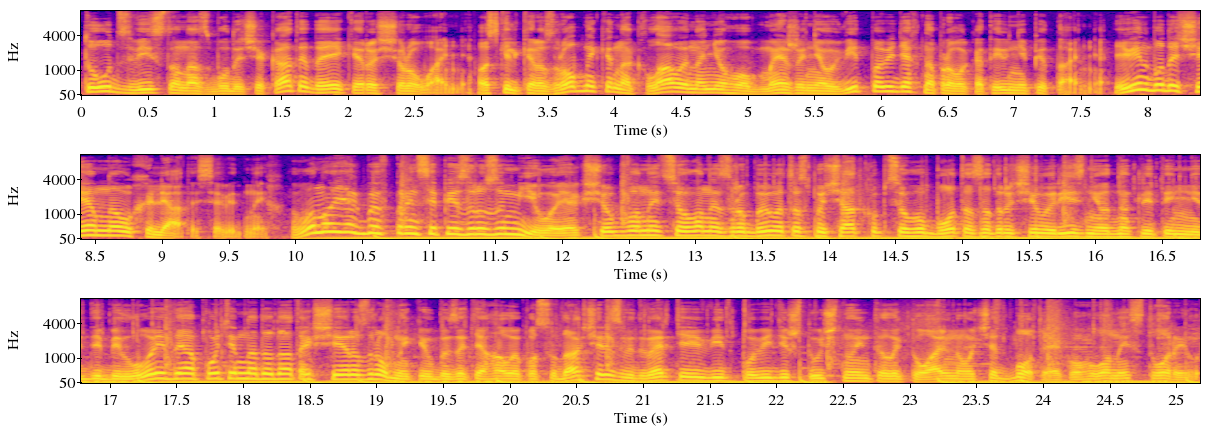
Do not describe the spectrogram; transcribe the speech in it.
тут, звісно, нас буде чекати деяке розчарування, оскільки розробники наклали на нього обмеження у відповідях на провокативні питання, і він буде чемно ухилятися від них. Воно якби в принципі зрозуміло. Якщо б вони цього не зробили, то спочатку б цього бота задрочили різні одноклітинні дебілоїди, а потім на додаток ще й розробників би затягали по судах через відверті відповіді штучного інтелектуального чат-бота, якого вони створили.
